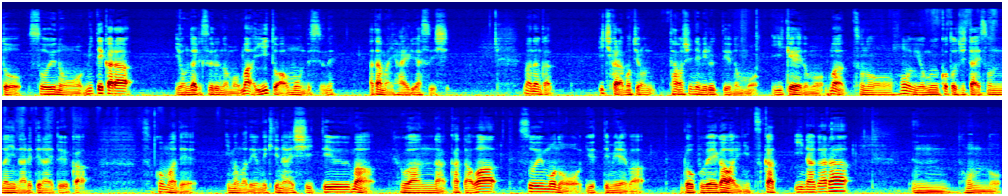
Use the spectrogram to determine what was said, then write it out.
とそういうのを見てから読んだりするのもまあいいとは思うんですよね。頭に入りやすいし。まあなんか一からもちろん楽しんでみるっていうのもいいけれどもまあその本読むこと自体そんなに慣れてないというかそこまで今まで読んできてないしっていうまあ不安な方はそういうものを言ってみればロープウェイ代わりに使いながら、うん、本の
